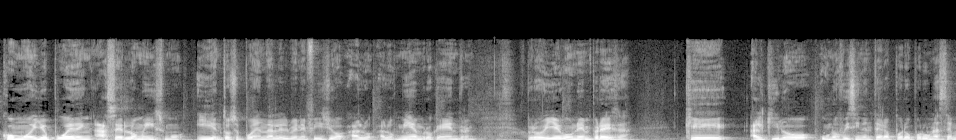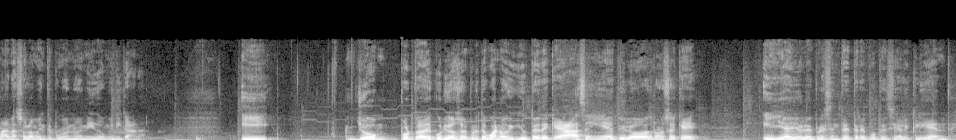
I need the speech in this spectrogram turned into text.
cómo ellos pueden hacer lo mismo y entonces pueden darle el beneficio a, lo, a los miembros que entran. Pero hoy llegó una empresa que alquiló una oficina entera, pero por una semana solamente, porque no es ni dominicana. Y yo, por estar de curioso, le pregunté, bueno, ¿y ustedes qué hacen? Y esto y lo otro, no sé qué. Y ya yo le presenté tres potenciales clientes.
